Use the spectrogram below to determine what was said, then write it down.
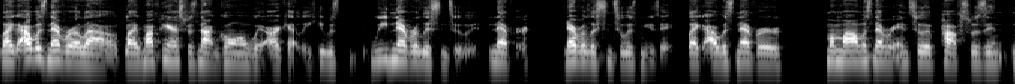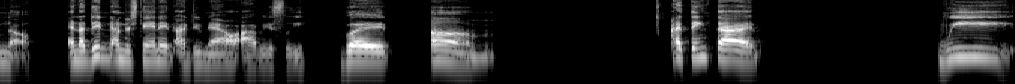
Like I was never allowed. Like my parents was not going with R. Kelly. He was we never listened to it. Never. Never listened to his music. Like I was never my mom was never into it. Pops was in no. And I didn't understand it. I do now, obviously. But um I think that we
